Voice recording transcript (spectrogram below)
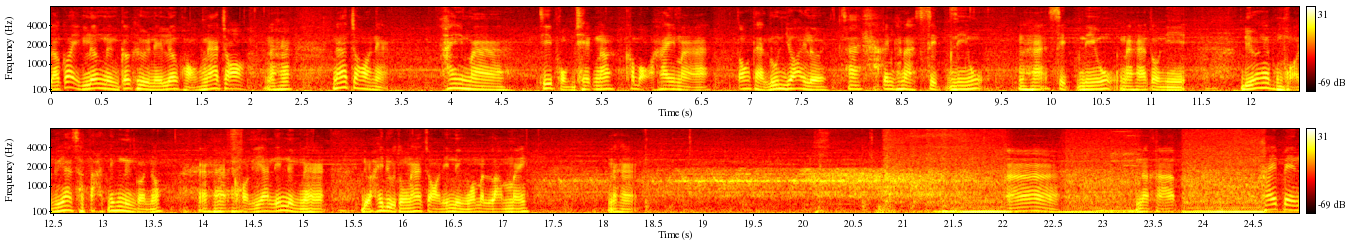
แล้วก็อีกเรื่องหนึ่งก็คือในเรื่องของหน้าจอนะฮะหน้าจอเนี่ยให้มาที่ผมเช็คนะเขาบอกให้มาตั้งแต่รุ่นย่อยเลย ใช่ค่ะเป็นขนาด 10 นิ้วนะฮะ10 นิ้วนะฮะตัวนี้ เดี๋ยวยังไงผมขออนุญาตสตาร์ทนิดนึงก่อนเนาะนะฮะขออนุญาตนิดนึงนะฮะเดี๋ยวให้ดูตรงหน้าจอนิดนึงว่ามันล้ำไหมนะฮะอ่านะครับ ให้เป็น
